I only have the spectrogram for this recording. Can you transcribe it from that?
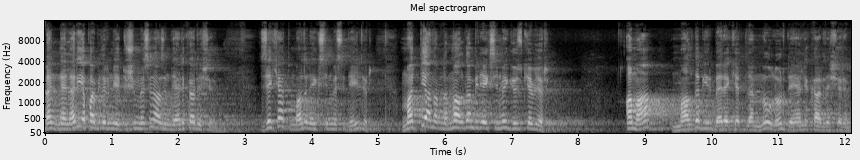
ben neler yapabilirim diye düşünmesi lazım değerli kardeşim. Zekat malın eksilmesi değildir. Maddi anlamda maldan bir eksilme gözükebilir. Ama malda bir bereketlenme olur değerli kardeşlerim.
